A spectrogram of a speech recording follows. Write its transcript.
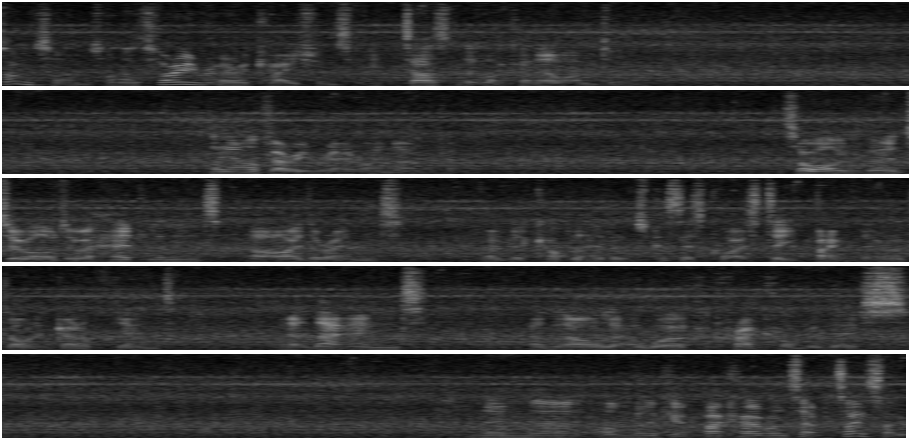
Sometimes, on those very rare occasions, it does look like I know what I'm doing. They are very rare, I know, so what I'm going to do, I'll do a headland at either end, maybe a couple of headlands because there's quite a steep bank there. And I don't want it going off the end. And at that end, and then I'll let a worker crack on with this. And then uh, I'm going to get back over onto that potato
